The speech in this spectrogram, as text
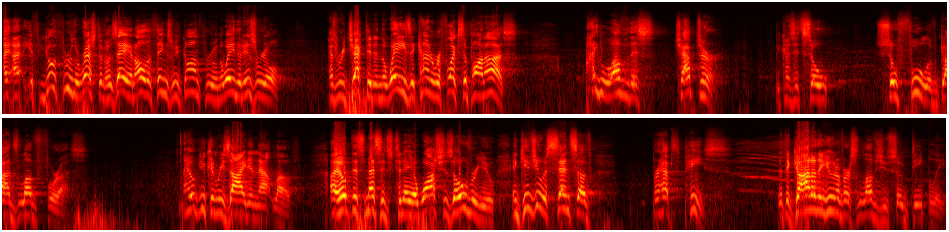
I, I, if you go through the rest of Hosea and all the things we've gone through and the way that Israel has rejected and the ways it kind of reflects upon us, I love this chapter because it's so, so full of God's love for us. I hope you can reside in that love. I hope this message today it washes over you and gives you a sense of perhaps peace that the God of the universe loves you so deeply.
